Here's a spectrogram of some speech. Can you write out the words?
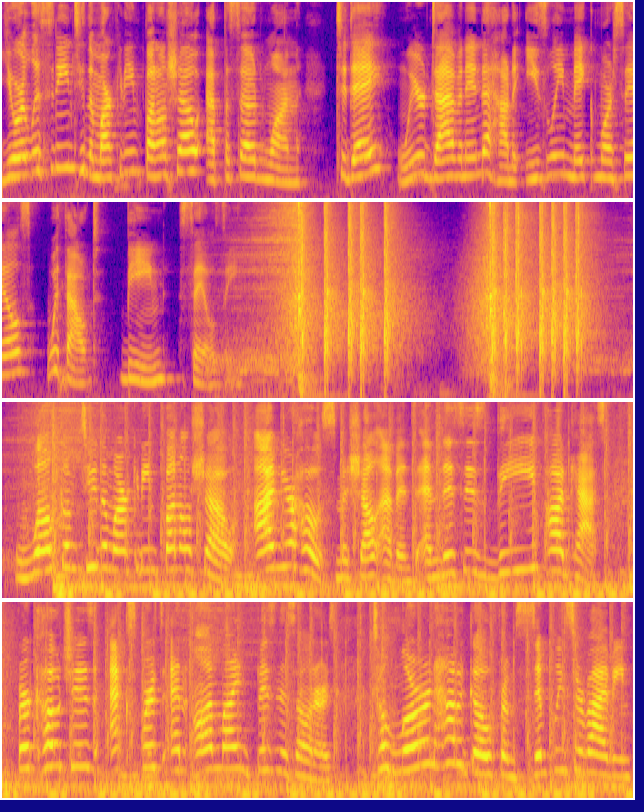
You're listening to the Marketing Funnel Show, Episode 1. Today, we're diving into how to easily make more sales without being salesy. Welcome to the Marketing Funnel Show. I'm your host, Michelle Evans, and this is the podcast for coaches, experts, and online business owners to learn how to go from simply surviving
